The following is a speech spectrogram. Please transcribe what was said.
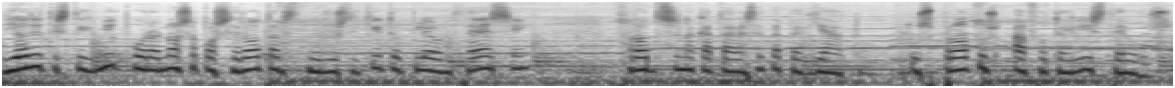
Διότι τη στιγμή που ο ουρανός αποσυρώταν στην ρουστική του πλέον θέση, φρόντισε να καταραστεί τα παιδιά του, τους πρώτους αφοτελεί θεούς.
